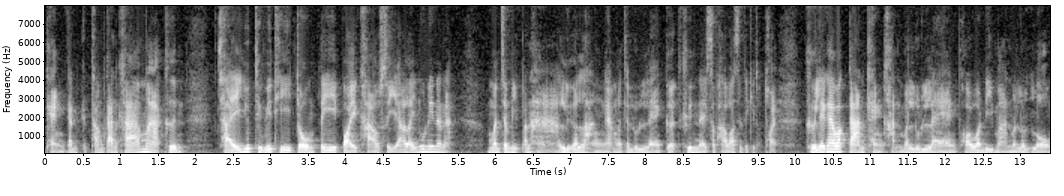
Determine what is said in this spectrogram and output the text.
แข่งกันทำการค้ามากขึ้น ใช้ยุทธวิธีโจมตีปล่อยข่าวเสียอะไรนู่นนี่นั่นอะมันจะมีปัญหาเลื้อรังอะมันจะรุนแรงเกิดขึ้นในสภาวะเศรษฐกิจถดถอย คือเรียกง่ายว่าการแข่งขันมันรุนแรง เพราะว่าดีมานมันลดลง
